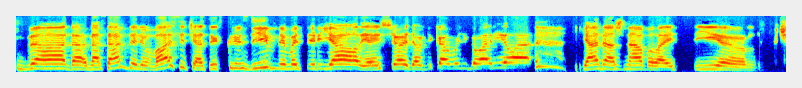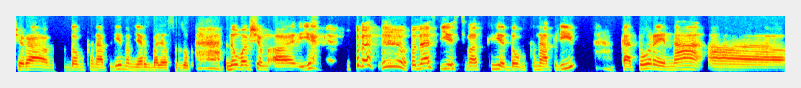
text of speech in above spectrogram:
Да, да, на самом деле у вас сейчас эксклюзивный материал, я еще о нем никому не говорила. Я должна была идти э, вчера в дом конопли, но мне разболелся зуб. Ну, в общем, а, я, у, нас, у нас есть в Москве дом конопли, который на а,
